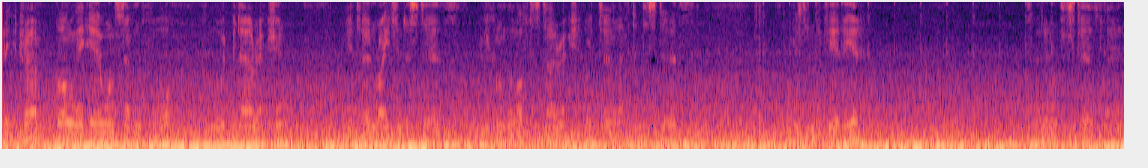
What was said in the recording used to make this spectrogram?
Right, you drive along the A174 from the Whitby direction and you turn right into Staithes. If you come in the Loftus direction you turn left into Staithes. So I'll just indicate here. Turning onto Staithes Lane.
